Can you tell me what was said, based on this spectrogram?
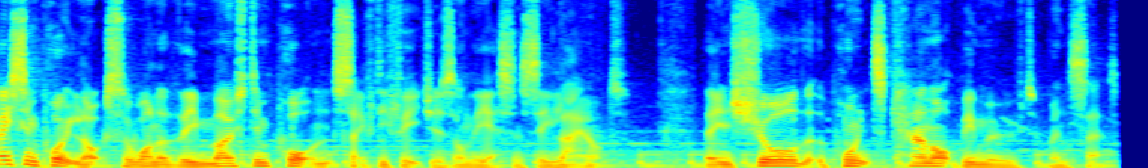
Facing point locks are one of the most important safety features on the S&C layout. They ensure that the points cannot be moved when set.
